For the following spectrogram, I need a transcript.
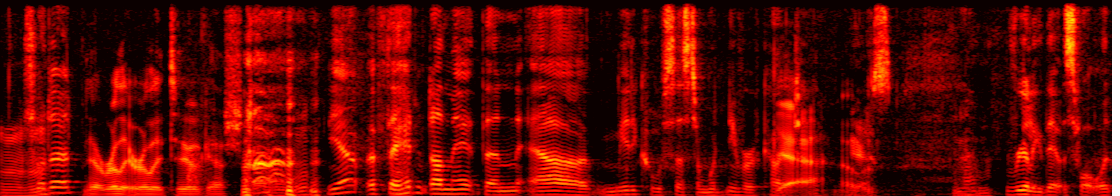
Mm-hmm. Sure did. Yeah, really early too. Gosh. Yeah, if they hadn't done that, then our medical system would never have coped. yeah. It Yeah. was. You know, Really, that was what was,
